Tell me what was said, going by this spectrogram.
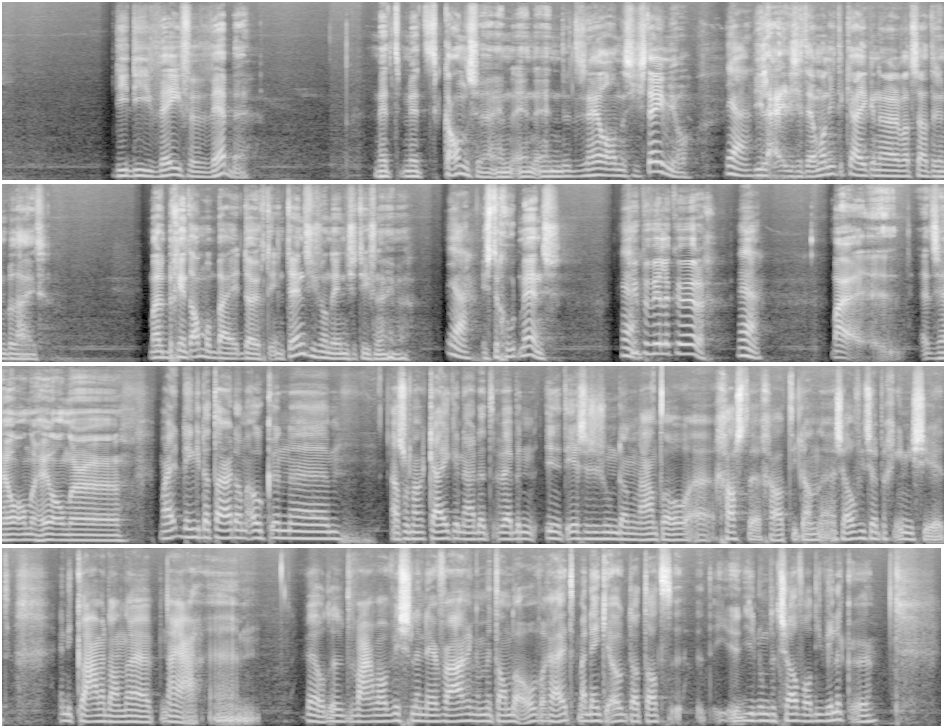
Die, die weven webben. Met, met kansen. En, en, en het is een heel ander systeem, joh. Ja, Die leider zit helemaal niet te kijken naar wat staat er in het beleid. Maar het begint allemaal bij deugd de intentie van de initiatiefnemer. ja, Is de goed mens. ja. Super willekeurig. ja. Maar eh, het is een heel ander... Heel ander Maar denk je dat daar dan ook een... eh, als we dan kijken naar dat... We hebben in het eerste seizoen dan een aantal eh, gasten gehad... die dan eh, zelf iets hebben geïnitieerd. En die kwamen dan, eh, nou ja... ehm, wel, er waren wel wisselende ervaringen met dan de overheid. Maar denk je ook dat dat... Je, noemt het zelf al, die willekeur.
